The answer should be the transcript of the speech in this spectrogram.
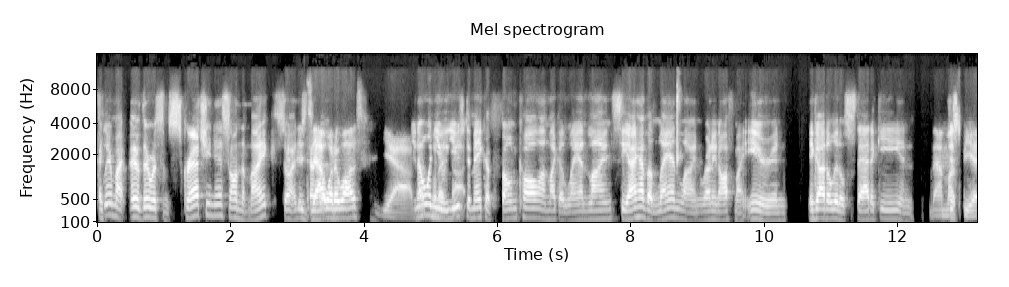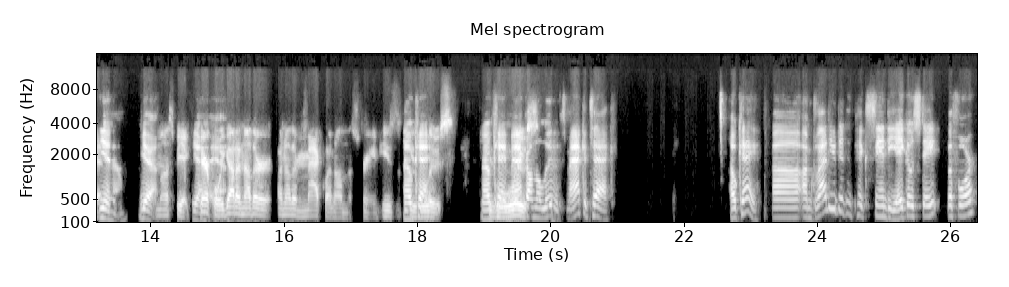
to clear my. There, was some scratchiness on the mic, so I Is just. had that to- what it was? Yeah. You know when you used to make a phone call on like a landline? See, I have a landline running off my ear, and it got a little staticky, and That must just, be it. you know, yeah. That must be it. Yeah, Careful, we got another another Macklin on the screen. He's, he's Okay. loose. Okay, Mac on the loose. Mac attack. Okay, uh, I'm glad you didn't pick San Diego State before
